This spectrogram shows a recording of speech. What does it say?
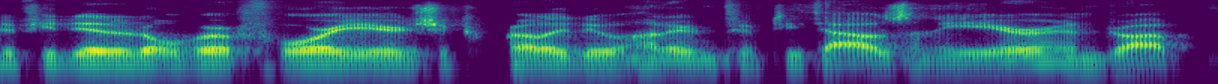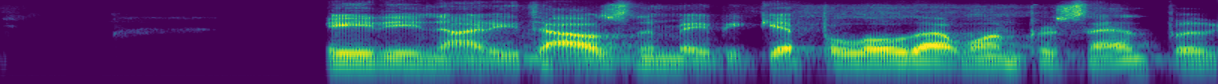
if you did it over four years, you could probably do hundred and fifty thousand a year and drop 80, 90,000 and maybe get below that one percent, but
